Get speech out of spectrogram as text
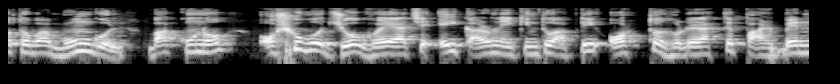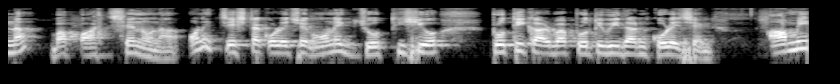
অথবা মঙ্গল বা কোনো অশুভ যোগ হয়ে আছে, এই কারণেই কিন্তু আপনি অর্থ ধরে রাখতে পারবেন না বা পারছেনও না। অনেক চেষ্টা করেছেন, অনেক জ্যোতিষীয় প্রতিকার বা প্রতিবিধান করেছেন। আমি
